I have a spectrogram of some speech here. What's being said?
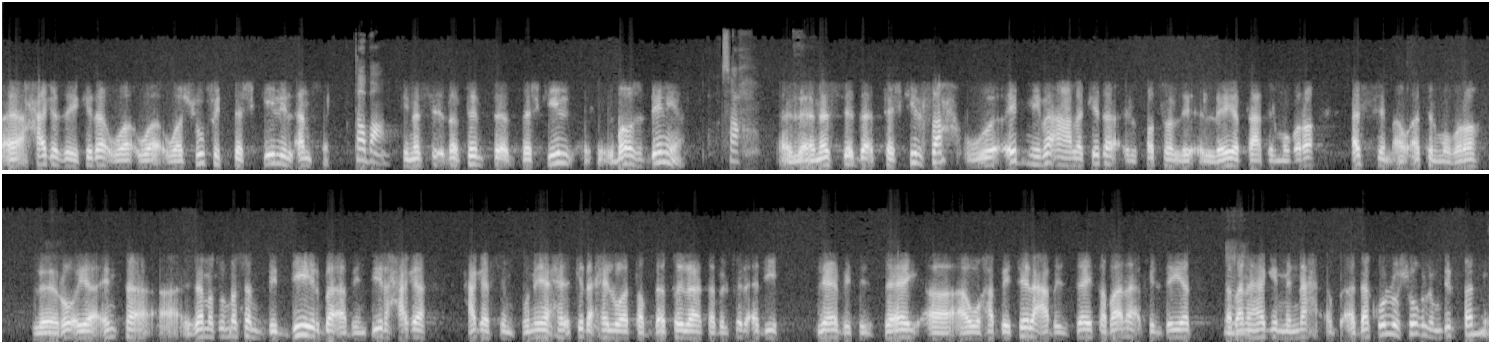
آه، حاجة زي كده وأشوف التشكيل الأمثل. طبعا. في ناس تقدر تشكيل يبوظ الدنيا. صح. الناس تبدا تشكيل صح وابني بقى على كده الفترة اللي, اللي هي بتاعت المباراة. قسم أوقات المباراة لرؤية أنت زي ما تقول مثلا بتدير بقى بندير حاجة حاجة سيمفونية كده حلوة. طب ده طلع طب الفرقة دي لعبت إزاي آه، أو بتلعب إزاي طب أنا اقفل ديت طب. أنا هاجم من ناحية ده كله شغل مدير فني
